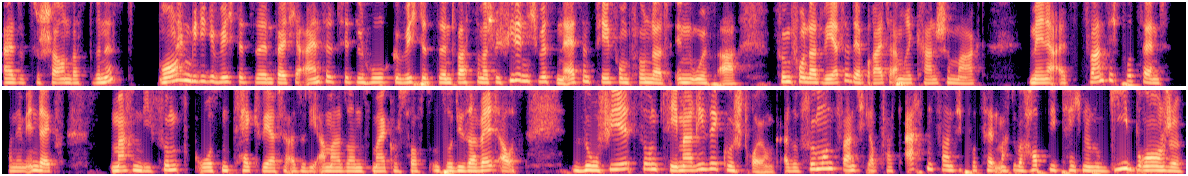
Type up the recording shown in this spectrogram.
Also zu schauen, was drin ist. Branchen, wie die gewichtet sind, welche Einzeltitel hochgewichtet sind, was zum Beispiel viele nicht wissen. S&P 500 in den USA. 500 Werte, der breite amerikanische Markt. Mehr als 20 Prozent von dem Index machen die fünf großen Tech-Werte, also die Amazons, Microsofts und so dieser Welt aus. So viel zum Thema Risikostreuung. Also 25, ich glaube fast 28 Prozent macht überhaupt die Technologiebranche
